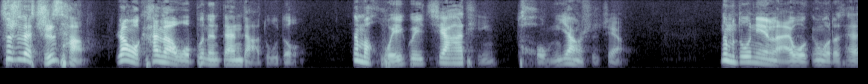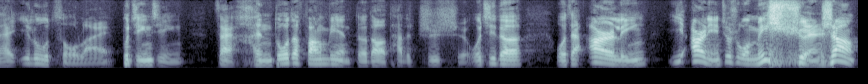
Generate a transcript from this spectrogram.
这是在职场让我看到我不能单打独斗。那么回归家庭。同样是这样，那么多年来，我跟我的太太一路走来，不仅仅在很多的方面得到她的支持。我记得我在二零一二年，就是我没选上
